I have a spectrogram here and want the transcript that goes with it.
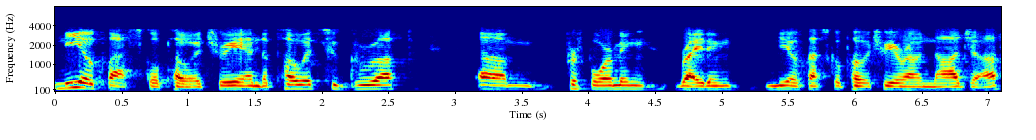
neoclassical poetry and the poets who grew up um, performing, writing neoclassical poetry around Najaf.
